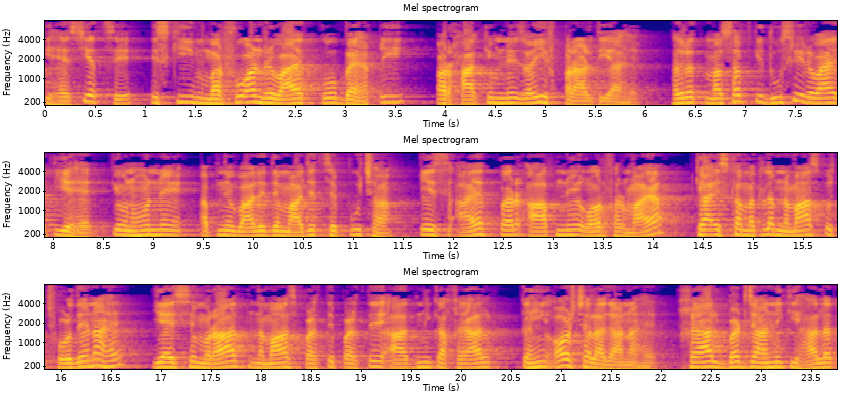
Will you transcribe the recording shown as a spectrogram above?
کی حیثیت سے اس کی مرفوعن روایت کو بحقی اور حاکم نے ضعیف قرار دیا ہے۔ حضرت مذہب کی دوسری روایت یہ ہے کہ انہوں نے اپنے والد ماجد سے پوچھا کہ اس آیت پر آپ نے غور فرمایا، کیا اس کا مطلب نماز کو چھوڑ دینا ہے یا اس سے مراد نماز پڑھتے پڑھتے آدمی کا خیال کہیں اور چلا جانا ہے؟ خیال بڑھ جانے کی حالت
